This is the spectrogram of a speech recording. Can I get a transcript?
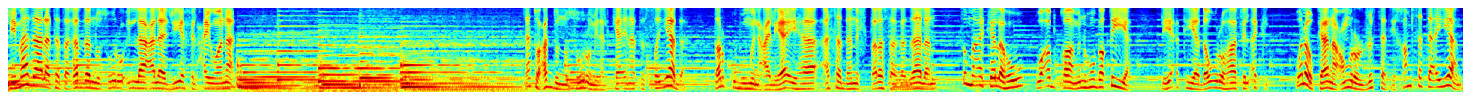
لماذا لا تتغذى النسور إلا على جيف الحيوانات؟ لا تعد النسور من الكائنات الصيادة. ترقب من عليائها أسدا افترس غزالا ثم أكله وأبقى منه بقية ليأتي دورها في الأكل. ولو كان عمر الجثة خمسة أيام.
